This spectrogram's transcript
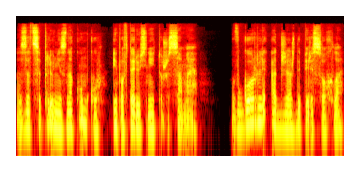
Зацеплю незнакомку и повторю с ней то же самое. В горле от жажды пересохло.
